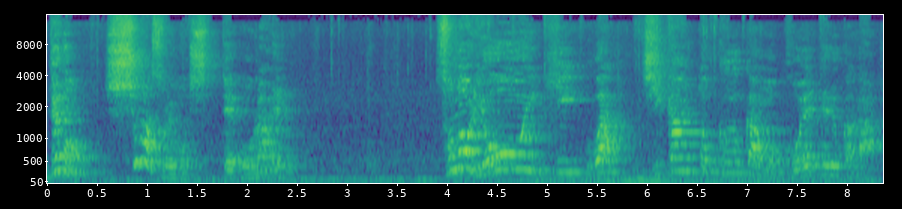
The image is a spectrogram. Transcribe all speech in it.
でも主はそれを知っておられる。その領域は時間と空間を超えてるから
